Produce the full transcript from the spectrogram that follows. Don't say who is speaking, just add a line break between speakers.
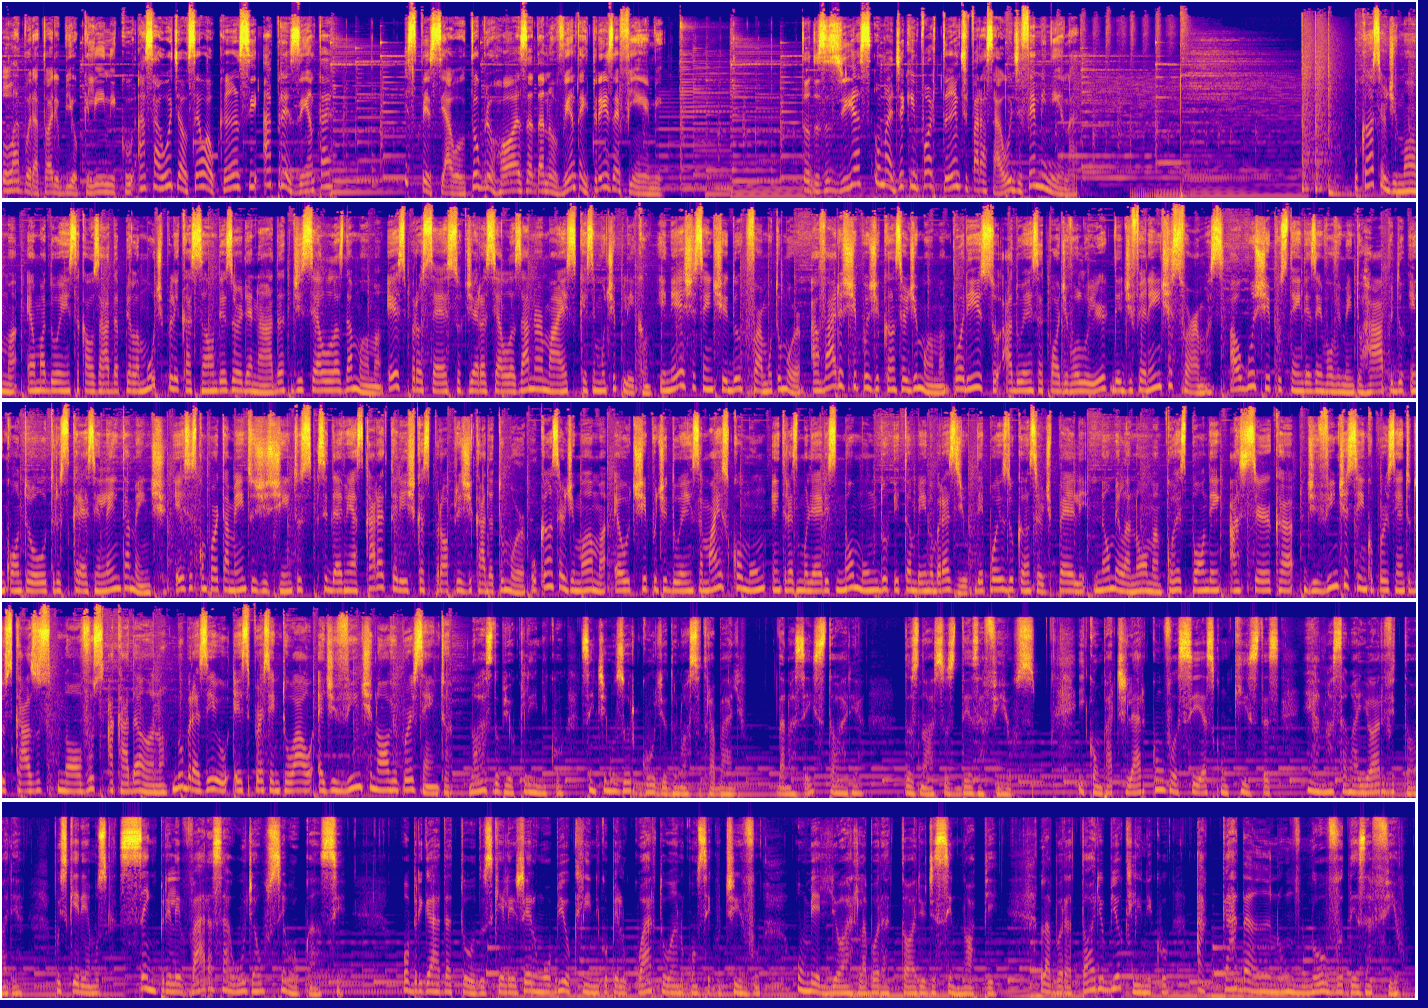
Laboratório Bioclínico, a saúde ao seu alcance, apresenta Especial Outubro Rosa da 93 FM. Todos os dias, uma dica importante para a saúde feminina.
Câncer de mama é uma doença causada pela multiplicação desordenada de células da mama. Esse processo gera células anormais que se multiplicam e, neste sentido, forma o tumor. Há vários tipos de câncer de mama, por isso a doença pode evoluir de diferentes formas. Alguns tipos têm desenvolvimento rápido, enquanto outros crescem lentamente. Esses comportamentos distintos se devem às características próprias de cada tumor. O câncer de mama é o tipo de doença mais comum entre as mulheres no mundo e também no Brasil. Depois do câncer de pele não melanoma, correspondem a cerca de 25% dos casos novos a cada ano. No Brasil, esse percentual é de 29%.
Nós do Bioclínico sentimos orgulho do nosso trabalho, da nossa história, dos nossos desafios. E compartilhar com você as conquistas é a nossa maior vitória, pois queremos sempre levar a saúde ao seu alcance. Obrigada a todos que elegeram o Bioclínico pelo quarto ano consecutivo o melhor laboratório de Sinop. Laboratório Bioclínico, a cada ano um novo desafio.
